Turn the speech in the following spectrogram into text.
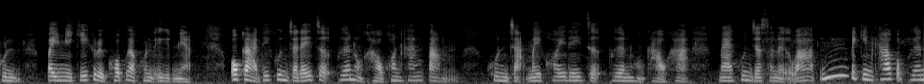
คุณไปมีกิ๊กหรือคบกับคนอื่นเนี่ยโอกาสที่คุณจะได้เจอเพื่อนของเขาค่อนข้างต่ำคุณจะไม่ค่อยได้เจอเพื่อนของเขาค่ะ แม้คุณจะเสนอว่าไปกินข้าวกับเพื่อน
